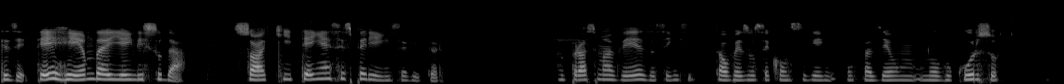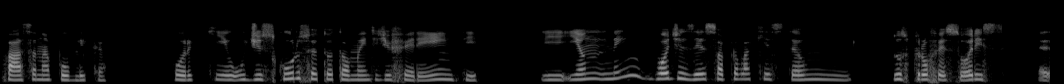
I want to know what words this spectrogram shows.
quer dizer, ter renda e ainda estudar. Só que tem essa experiência, Vitor a próxima vez, assim, que talvez você consiga fazer um novo curso, faça na pública. Porque o discurso é totalmente diferente. E, e eu nem vou dizer só pela questão dos professores é,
